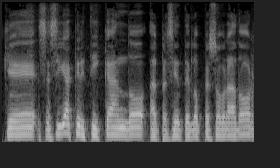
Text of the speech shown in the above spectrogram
que se siga criticando al presidente López Obrador.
